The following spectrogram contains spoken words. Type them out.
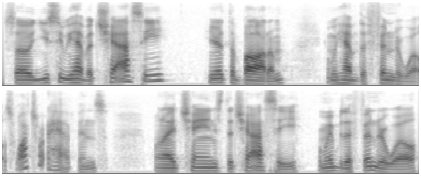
So you see we have a chassis here at the bottom and we have the fender wells. Watch what happens when I change the chassis or maybe the fender well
